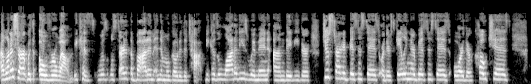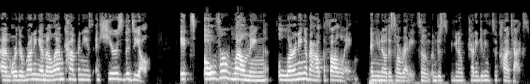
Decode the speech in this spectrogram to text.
i want to start with overwhelm because we'll, we'll start at the bottom and then we'll go to the top. Because a lot of these women um, they've either just started businesses or they're scaling their businesses or they're coaches um, or they're running mlm companies. And here's the deal. It's overwhelming learning about the following and you know this already. So I'm just, you know, kind of giving some context.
